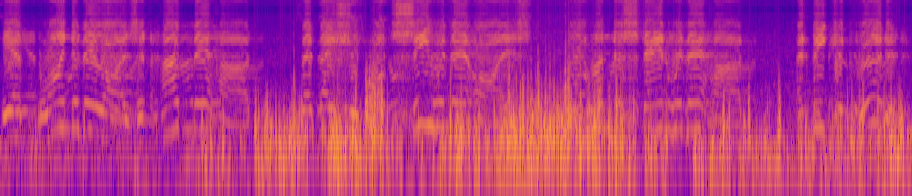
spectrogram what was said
He hath blinded their eyes and hardened their heart, that they should not see with their eyes, nor understand with their heart, and be converted,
